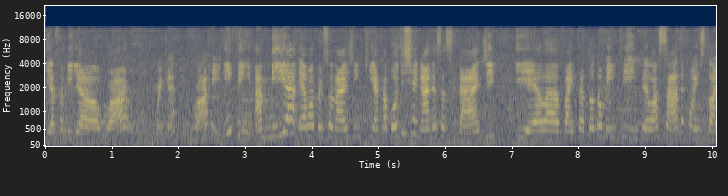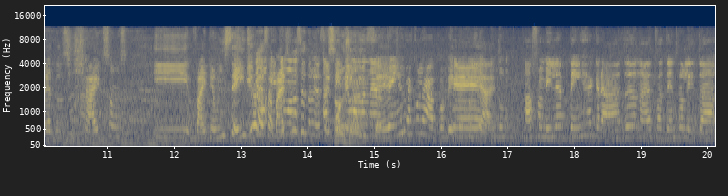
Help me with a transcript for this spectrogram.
e a família War... Como é que é? Warren? Enfim, a Mia é uma personagem que acabou de chegar nessa cidade e ela vai estar totalmente entrelaçada com a história dos Richardsons e vai ter um incêndio. E tem- Essa e parte uma- você também Assim, acertou. tem Pois uma é. maneira bem peculiar, porque Bem peculiar. a família é bem regrada, né? Tá dentro ali da,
